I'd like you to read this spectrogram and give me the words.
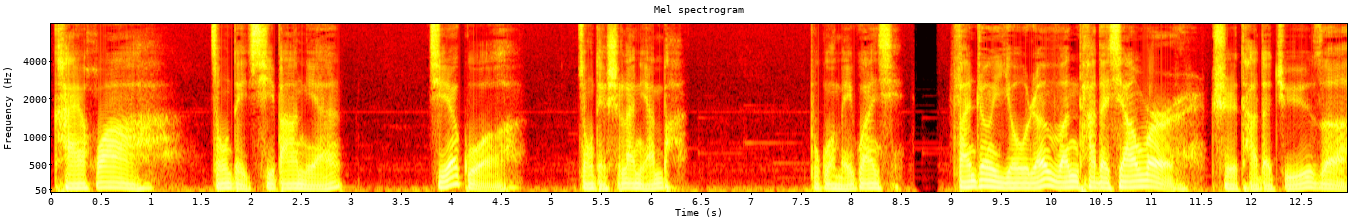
开花总得七八年，结果总得十来年吧。不过没关系，反正有人闻它的香味儿，吃它的橘子，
